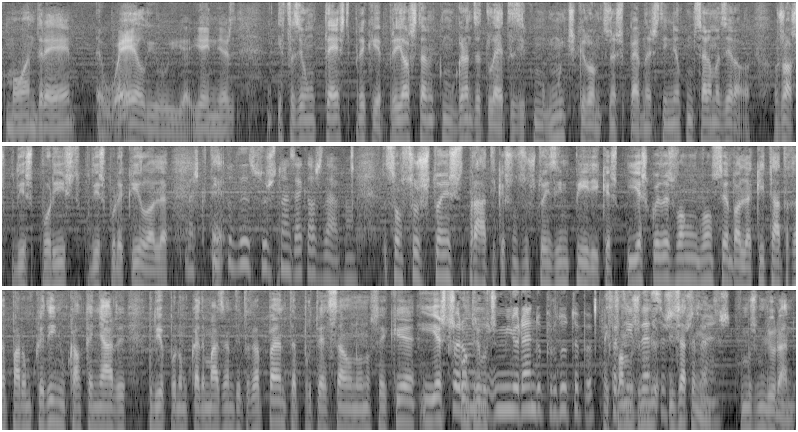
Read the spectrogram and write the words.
como o André, o Hélio e a Inês, e fazer um teste para quê? Para eles também, como grandes atletas e como muitos quilómetros nas pernas tinham, começaram a dizer: oh, Jorge, podias pôr isto, podias pôr aquilo. Olha, Mas que tipo é, de sugestões é que eles davam? São sugestões práticas, são sugestões empíricas e as coisas vão, vão sendo: olha, aqui está a derrapar um bocadinho, o calcanhar podia pôr um bocadinho mais antiderrapante, a proteção no não sei o quê. E estes Foram contributos. melhorando o produto a partir fomos, dessas Exatamente, sugestões. fomos melhorando.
